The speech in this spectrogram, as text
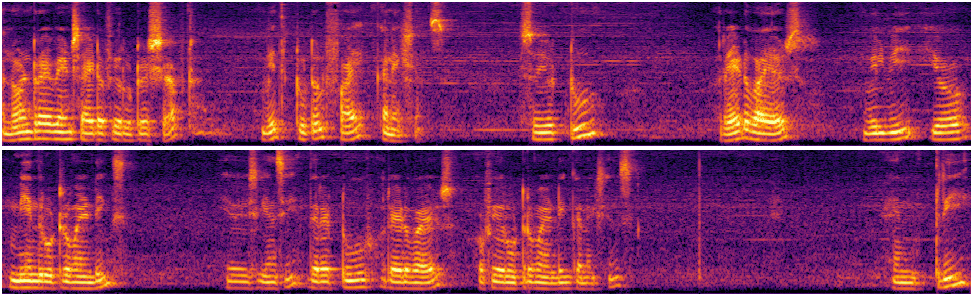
uh, non-drive end side of your rotor shaft with total 5 connections. So your two red wires will be your main rotor windings. Here as you can see there are two red wires of your rotor winding connections. And three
